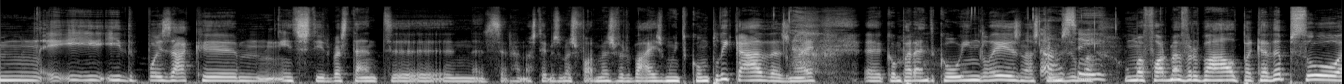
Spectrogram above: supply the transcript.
um, e, e, depois há que hum, insistir bastante. Eh, na, será, nós temos umas formas verbais muito complicadas, não é? Comparando com o inglês, nós ah, temos oh, uma, uma forma verbal para cada pessoa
